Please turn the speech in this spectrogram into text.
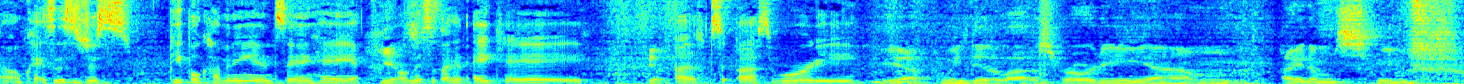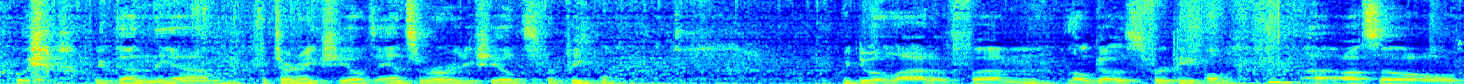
Okay. So this is just people coming in saying, "Hey, Yes. oh, this is like an AKA Yep. a, a sorority." Yeah, we did a lot of sorority um, items. We've we, we've done the um, fraternity shields and sorority shields for people. We do a lot of um, logos for people. Uh, also,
